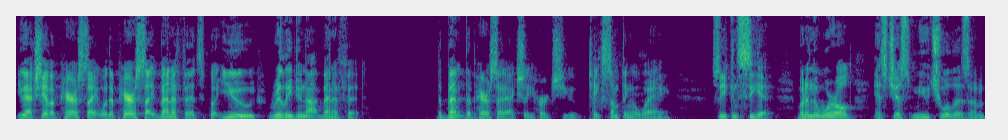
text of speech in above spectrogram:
you actually have a parasite where the parasite benefits, but you really do not benefit. The, ben- the parasite actually hurts you, takes something away. So you can see it. But in the world, it's just mutualism.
